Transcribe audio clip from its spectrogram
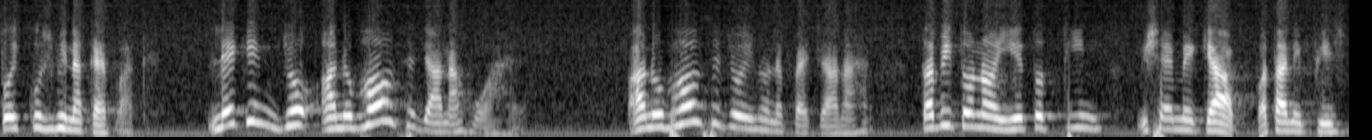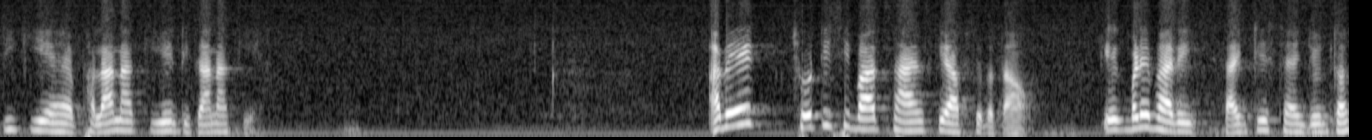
तो कुछ भी ना कह पाते। लेकिन जो अनुभव से जाना हुआ है, अनुभव से जो इन्होंने पहचाना है, तभी तो ना, ये तो तीन विषय में क्या पता नहीं पीएचडी किए हैं, फलाना किए ठिकाना किए अब एक छोटी सी बात साइंस की आपसे बताऊँ, कि एक बड़े भारी साइंटिस्ट हैं जिनका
